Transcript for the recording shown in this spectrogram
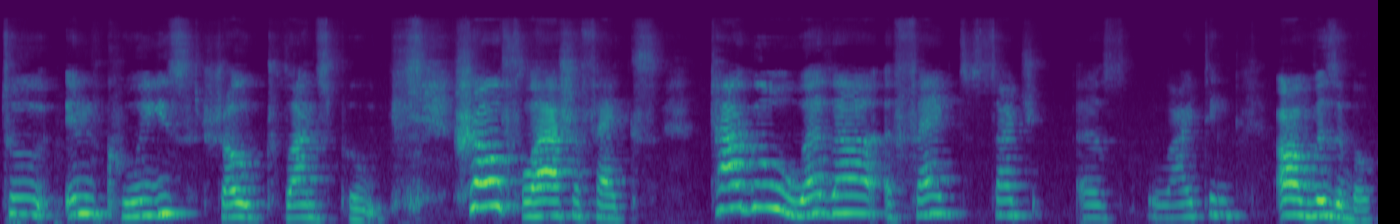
to increase show transport. Show flash effects. Toggle weather effects such as lighting are visible.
